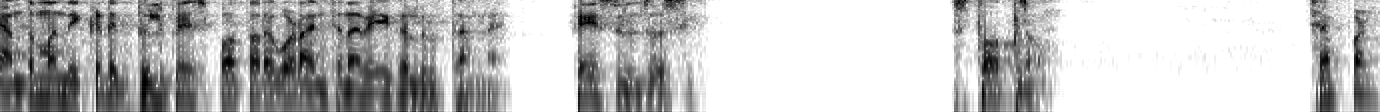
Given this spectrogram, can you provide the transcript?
ఎంతమంది ఇక్కడే దులిపేసిపోతారో కూడా అంచనా వేయగలుగుతాను నేను. ఫేసులు చూసి. స్తోత్రం. చెప్పండి.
